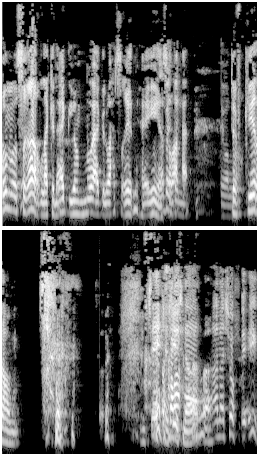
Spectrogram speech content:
هم صغار لكن عقلهم مو عقل واحد صغير نهائيا والله. تفكيرهم شيء حشيش نوعا ما. الصراحه أنا أشوف إي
